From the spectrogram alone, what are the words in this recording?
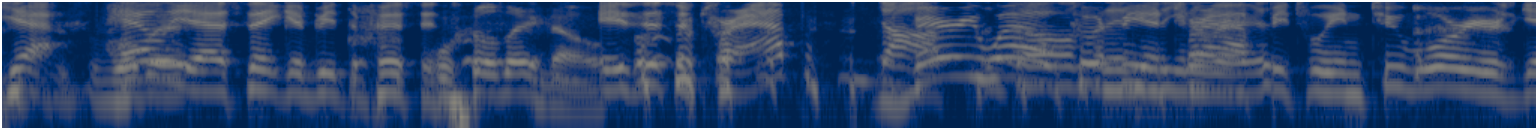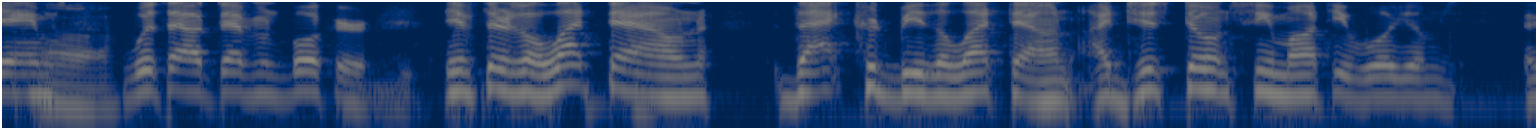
Yeah, Will hell they? yes, they could beat the Pistons. Will they know? Is this a trap? Stop. Very well Don't could be a trap universe. between two Warriors games Uh. without Devin Booker. If there's a letdown, that could be the letdown. I just don't see Monty Williams uh,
